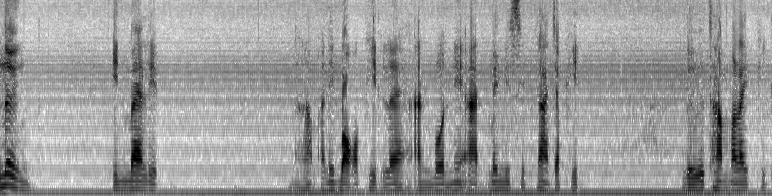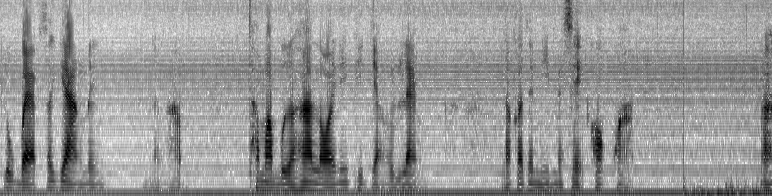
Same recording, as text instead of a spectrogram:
401 invalid นะครับอันนี้บอกว่าผิดเลย อันบนนี้อาจไม่มีสิทธิ์น่าจะผิด หรือทำอะไรผิดรูปแบบสักอย่างหนึ่งนะครับ ถ้ามาเบอร์500 นี่ผิดอย่างรุนแรง แล้วก็จะมีเมสเซจข้อความ อะ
